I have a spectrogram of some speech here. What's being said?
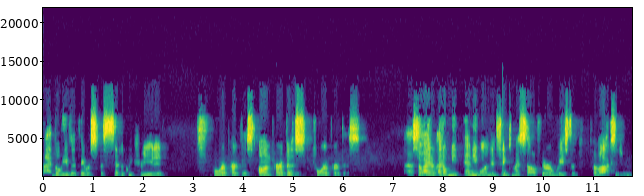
i believe that they were specifically created for a purpose on purpose for a purpose. Uh, so I don't, I don't meet anyone and think to myself they're a waste of, of oxygen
